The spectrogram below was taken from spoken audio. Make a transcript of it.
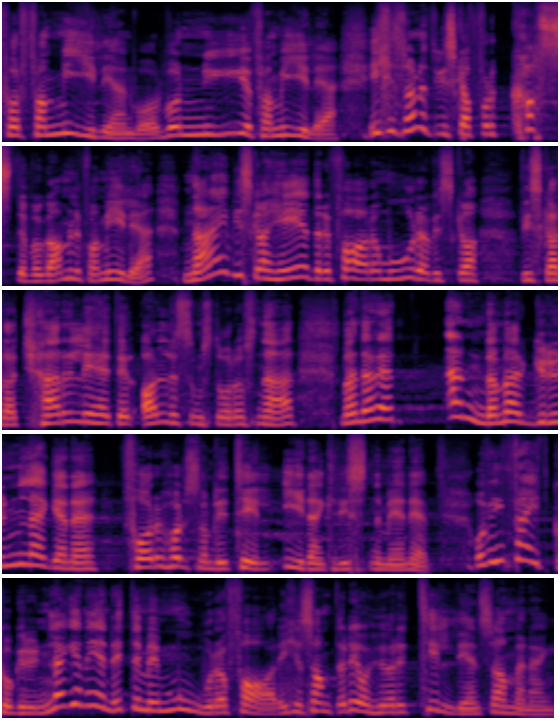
For familien vår, vår nye familie. Ikke sånn at vi skal forkaste vår gamle familie. Nei, vi skal hedre far og mor, og vi skal, vi skal ha kjærlighet til alle som står oss nær. Men det er et enda mer grunnleggende forhold som blir til i den kristne menighet. Og vi vet hvor grunnleggende er dette med mor og far ikke sant? og det å høre til i en sammenheng.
